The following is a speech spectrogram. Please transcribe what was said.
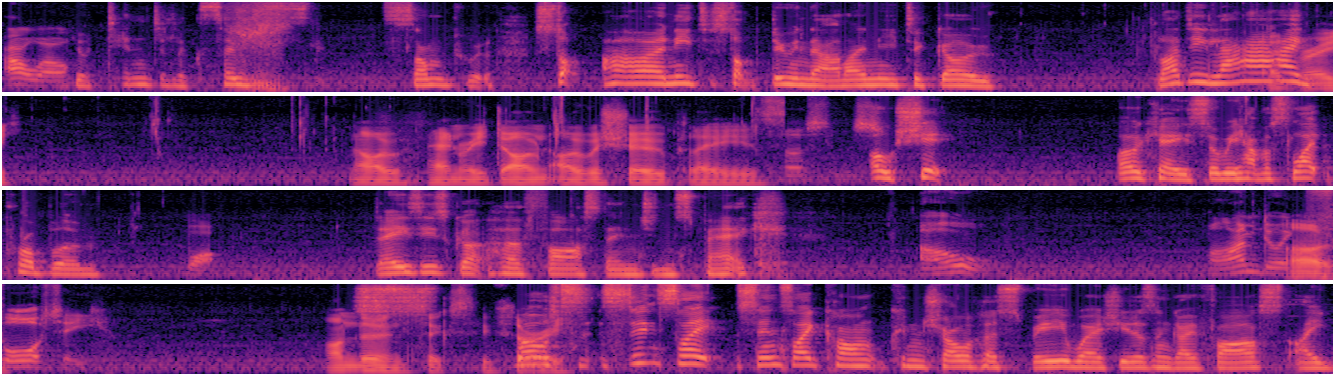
Oh well. Your tender looks so s- sumptuous. Stop. Oh, I need to stop doing that and I need to go. Bloody lag. Henry. No, Henry, don't overshoot, please. Oh, shit. Okay, so we have a slight problem. What? Daisy's got her fast engine spec. Oh. Well, I'm doing Oh. 40. I'm doing 63. Well, s- since I since I can't control her speed where she doesn't go fast, I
